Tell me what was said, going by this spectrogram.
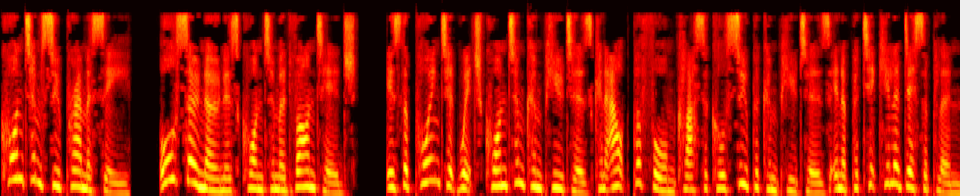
Quantum supremacy, also known as quantum advantage, is the point at which quantum computers can outperform classical supercomputers in a particular discipline.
